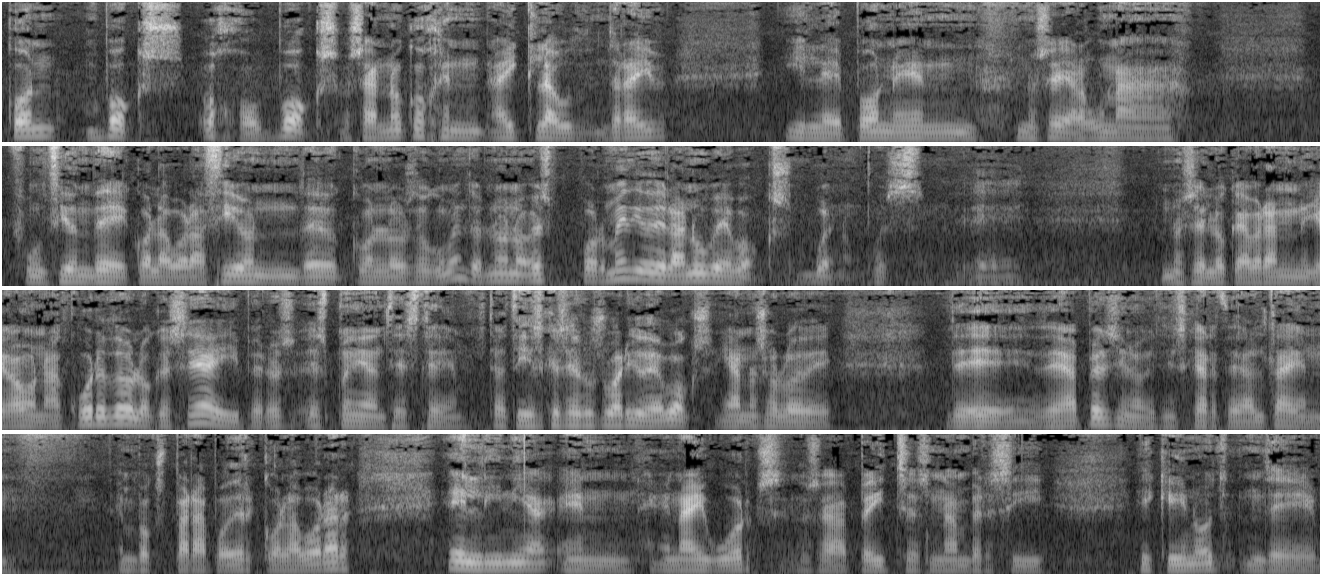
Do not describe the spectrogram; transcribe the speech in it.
con Box, ojo, Box, o sea, no cogen iCloud Drive y le ponen, no sé, alguna función de colaboración con los documentos, no, no, es por medio de la nube Box. Bueno, pues no sé lo que habrán llegado a un acuerdo, lo que sea, y, pero es, es mediante este. tienes que ser usuario de Vox, ya no solo de, de, Apple, sino que tienes que darte de alta en, en Vox para poder colaborar en línea en, en iWorks, o sea, Pages, Numbers y, y Keynote de,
